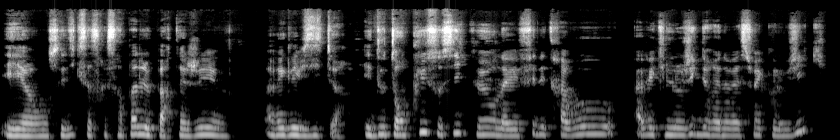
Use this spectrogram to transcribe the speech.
et on s'est dit que ça serait sympa de le partager avec les visiteurs. Et d'autant plus aussi qu'on avait fait des travaux avec une logique de rénovation écologique,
